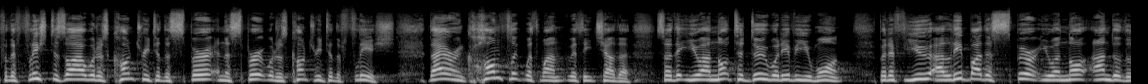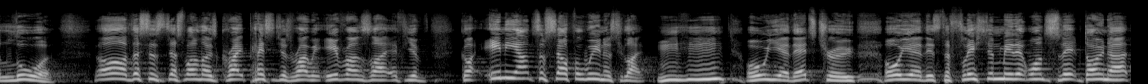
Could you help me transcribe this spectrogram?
For the flesh desire what is contrary to the Spirit, and the Spirit what is contrary to the flesh. They are in conflict with one with each other, so that you are not to do whatever you want. But if you are led by the Spirit, you are not under the law. Oh, this is just one of those great passages, right, where everyone's like, if you've got any ounce of self awareness, you're like, mm hmm, oh yeah, that's true. Oh yeah, there's the flesh in me that wants that donut,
